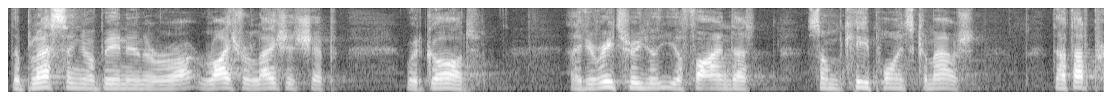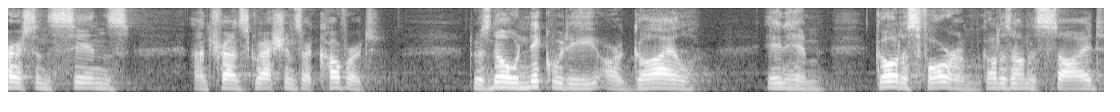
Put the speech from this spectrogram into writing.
the blessing of being in a right relationship with God. And if you read through, you'll find that some key points come out that that person's sins and transgressions are covered there's no iniquity or guile in him. God is for him, God is on his side.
